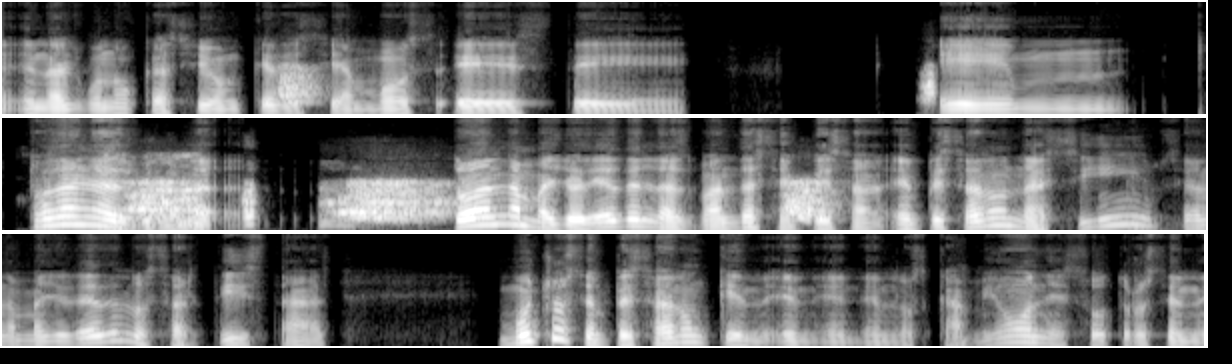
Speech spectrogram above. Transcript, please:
en, alguna ocasión que decíamos, este, toda la, toda la mayoría de las bandas empezaron así, o sea, la mayoría de los artistas Muchos empezaron que en, los camiones, otros en,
